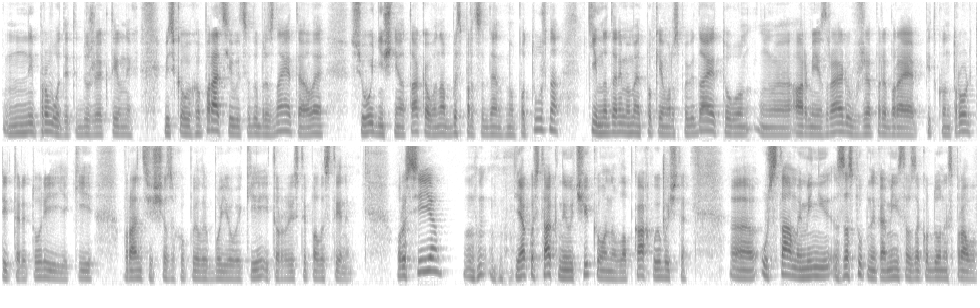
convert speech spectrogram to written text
не, проводити дуже активних військових операцій. Ви це добре знаєте, але сьогоднішня атака вона безпрецедентно потужна. Втім, на даний момент, поки я вам розповідаю, то е, армія Ізраїлю вже перебирає під контроль ті території, які вранці ще захопили бойовики і терористи Палестини. Росія. Якось так неочікувано, в лапках, вибачте, е, устами міні... заступника міністра закордонних справ,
